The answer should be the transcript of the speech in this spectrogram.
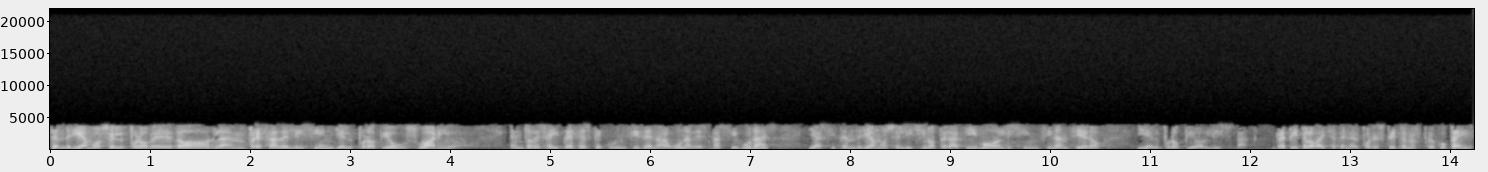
Tendríamos el proveedor, la empresa de leasing y el propio usuario entonces hay veces que coinciden alguna de estas figuras y así tendríamos el leasing operativo, el leasing financiero y el propio leaseback. Repito, lo vais a tener por escrito, no os preocupéis.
